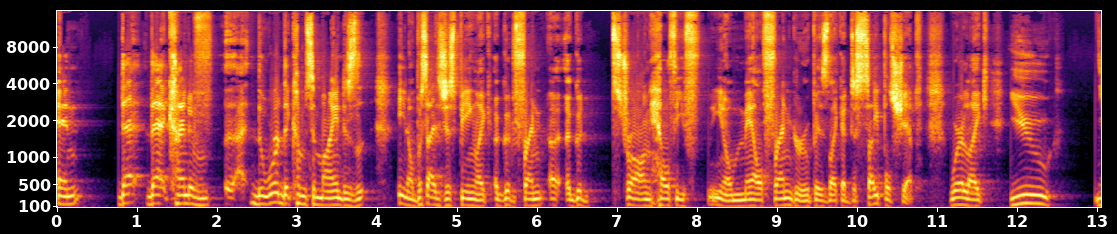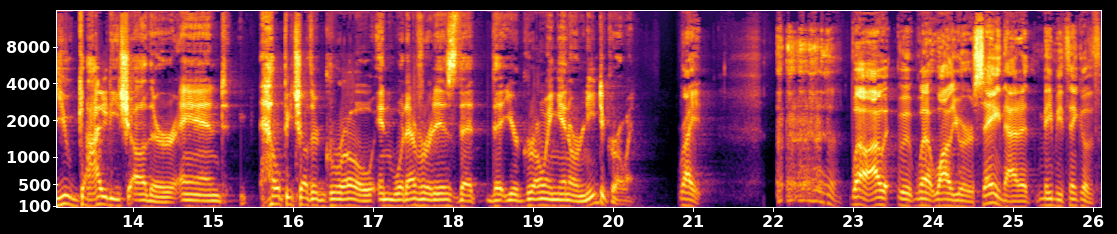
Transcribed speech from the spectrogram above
And that that kind of uh, the word that comes to mind is you know besides just being like a good friend a, a good strong, healthy, you know, male friend group is like a discipleship where like you you guide each other and help each other grow in whatever it is that that you're growing in or need to grow in. Right. well, I while you were saying that, it made me think of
